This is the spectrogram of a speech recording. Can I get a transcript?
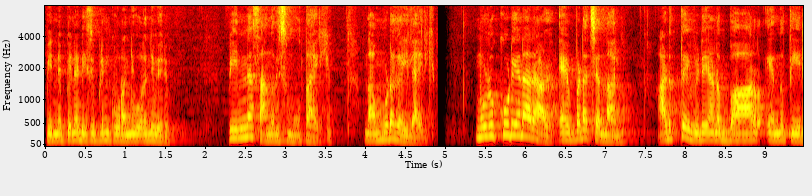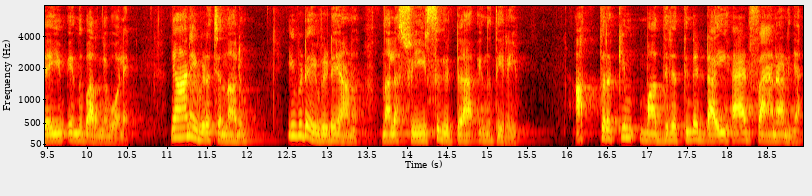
പിന്നെ പിന്നെ ഡിസിപ്ലിൻ കുറഞ്ഞു കുറഞ്ഞു വരും. പിന്നെ സംഗതി സ്മൂത്തായിരിക്കും നമ്മുടെ കയ്യിലായിരിക്കും. മുഴുക്കൂടിയൻ ഒരാൾ എവിടെ ചെന്നാലും അടുത്ത എവിടെയാണ് ബാർ എന്ന് തിരയും എന്ന് പറഞ്ഞ പോലെ ഞാൻ എവിടെ ചെന്നാലും ഇവിടെ എവിടെയാണ് നല്ല സ്വീറ്റ്സ് കിട്ടുക എന്ന് തിരയും. അത്രയ്ക്കും മധുരത്തിന്റെ ഡൈ ഹാഡ് ഫാനാണ് ഞാൻ.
